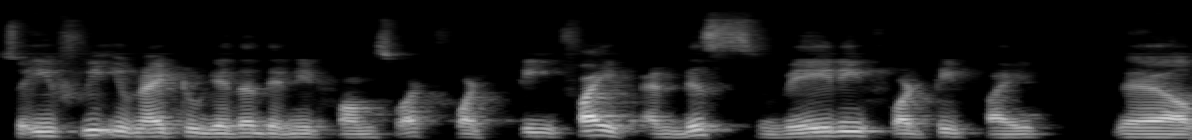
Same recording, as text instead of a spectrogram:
So if we unite together then it forms what 45 and this very 45 uh,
